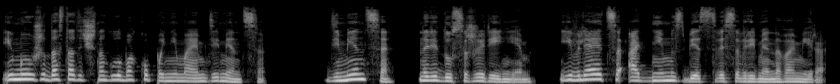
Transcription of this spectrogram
и мы уже достаточно глубоко понимаем деменцию. Деменция, наряду с ожирением, является одним из бедствий современного мира.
